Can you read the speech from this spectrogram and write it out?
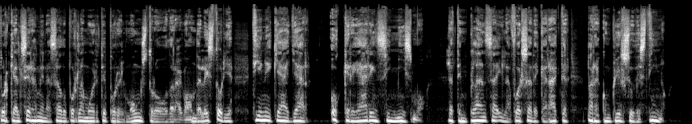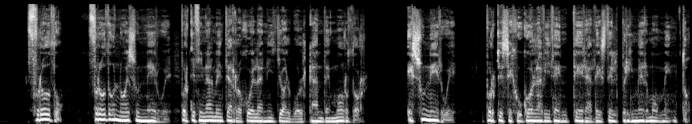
porque al ser amenazado por la muerte por el monstruo o dragón de la historia, tiene que hallar o crear en sí mismo la templanza y la fuerza de carácter para cumplir su destino. Frodo Frodo no es un héroe porque finalmente arrojó el anillo al volcán de Mordor. Es un héroe porque se jugó la vida entera desde el primer momento,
